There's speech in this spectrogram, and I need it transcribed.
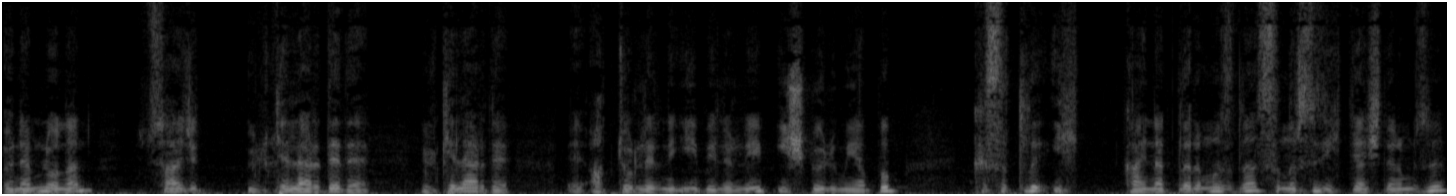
önemli olan sadece ülkelerde de ülkeler de e, aktörlerini iyi belirleyip iş bölümü yapıp kısıtlı kaynaklarımızla sınırsız ihtiyaçlarımızı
